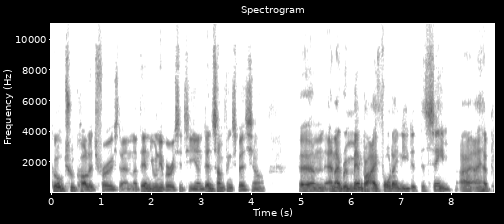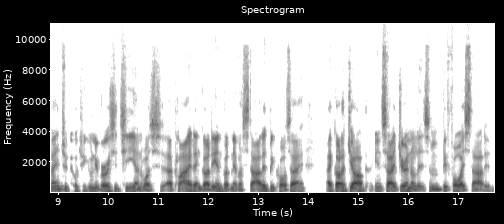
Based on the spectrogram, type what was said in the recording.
go through college first and then university and then something special um, and I remember I thought I needed the same. I, I had planned to mm-hmm. go to university and was applied and got in, but never started because I I got a job inside journalism before I started.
